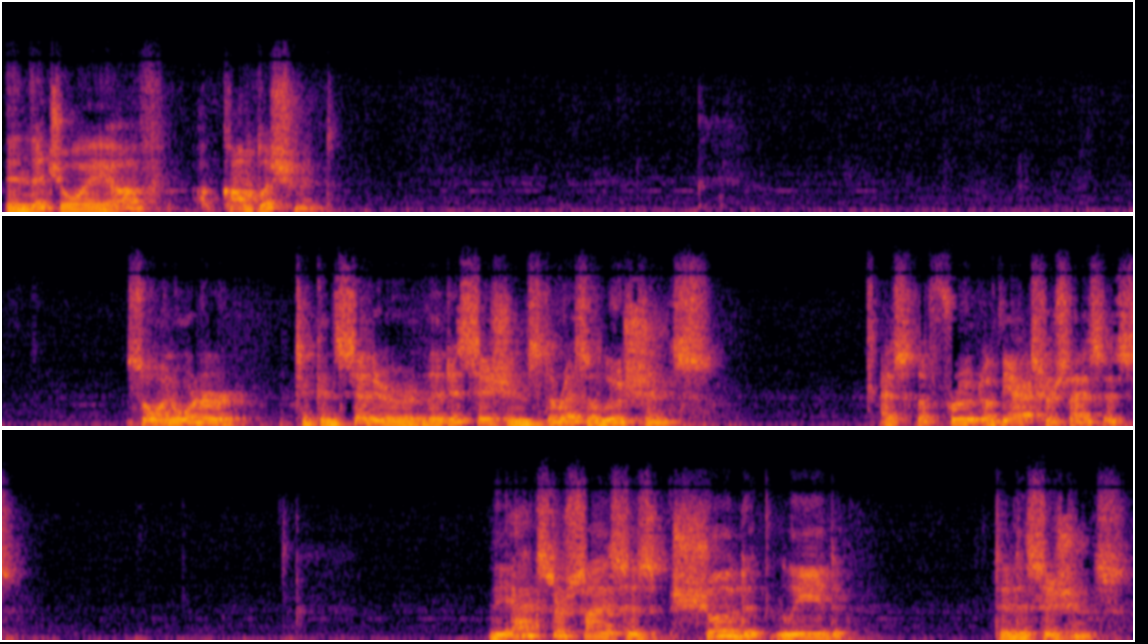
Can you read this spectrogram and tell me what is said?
than the joy of accomplishment. So, in order to consider the decisions, the resolutions, as the fruit of the exercises, the exercises should lead to decisions,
